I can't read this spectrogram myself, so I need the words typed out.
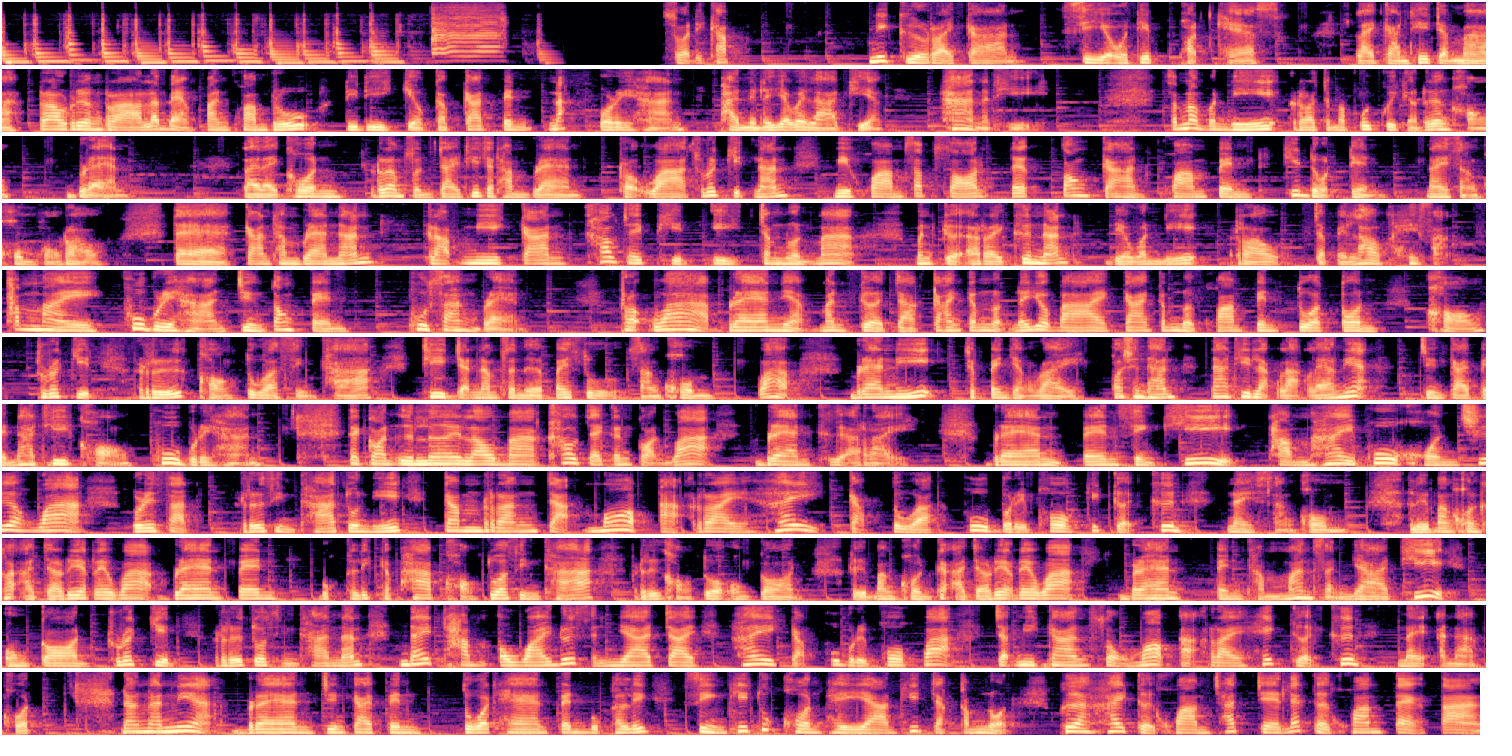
สวัสดีครับ นี่คือรายการ CEO Tip Podcast รายการที่จะมาเล่าเรื่องราวและแบ่งปันความรู้ดีๆ เกี่ยวกับการเป็นนักบริหารภายในระยะเวลาเพียง 5 นาทีสำหรับวันนี้เราจะมาพูดคุยกันเรื่องของแบรนด์ หลายๆ คนเริ่มสนใจที่จะทำแบรนด์ เพราะว่าธุรกิจนั้นมีความซับซ้อนและต้องการความเป็นที่โดดเด่นในสังคมของเรา แต่การทำแบรนด์นั้นกลับมีการเข้าใจผิดอีกจำนวนมาก มันเกิดอะไรขึ้นนั้น เดี๋ยววันนี้เราจะไปเล่าให้ฟังทำไมผู้บริหารจึงต้องเป็นผู้สร้างแบรนด์ เพราะว่าแบรนด์เนี่ยมันเกิดจากการกำหนดนโยบาย การกำหนดความเป็นตัวตนของ ธุรกิจหรือของตัวสินค้าที่จะนำเสนอไปสู่สังคม ว่าแบรนด์นี้จะเป็นอย่างไร เพราะฉะนั้นหน้าที่หลักๆ แล้วเนี่ยจึงกลายเป็นหน้าที่ของผู้บริหาร แต่ก่อนอื่นเลยเรามาเข้าใจกันก่อนว่า แบรนด์คืออะไร แบรนด์เป็นสิ่งที่ทำให้ผู้คนเชื่อว่าบริษัทหรือสินค้าตัวนี้กำลังจะมอบอะไรให้กับตัวผู้บริโภคที่เกิดขึ้นในสังคม หรือบางคนเขาอาจจะเรียกได้ว่า แบรนด์เป็นบุคลิกภาพของตัวสินค้าหรือของตัวองค์กร หรือบางคนก็อาจจะเรียกได้ว่า แบรนด์เป็นคำมั่นสัญญาที่องค์กรธุรกิจ หรือตัวสินค้านั้น ได้ทำเอาไว้ด้วยสัญญาใจให้กับผู้บริโภคว่าจะมีการส่งมอบอะไรให้เกิดขึ้นในอนาคต ดังนั้นเนี่ยแบรนด์จึงกลายเป็นตัวแทนเป็นบุคลิก สิ่งที่ทุกคนพยายามที่จะกำหนด เพื่อให้เกิดความชัดเจนและเกิดความแตกต่าง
